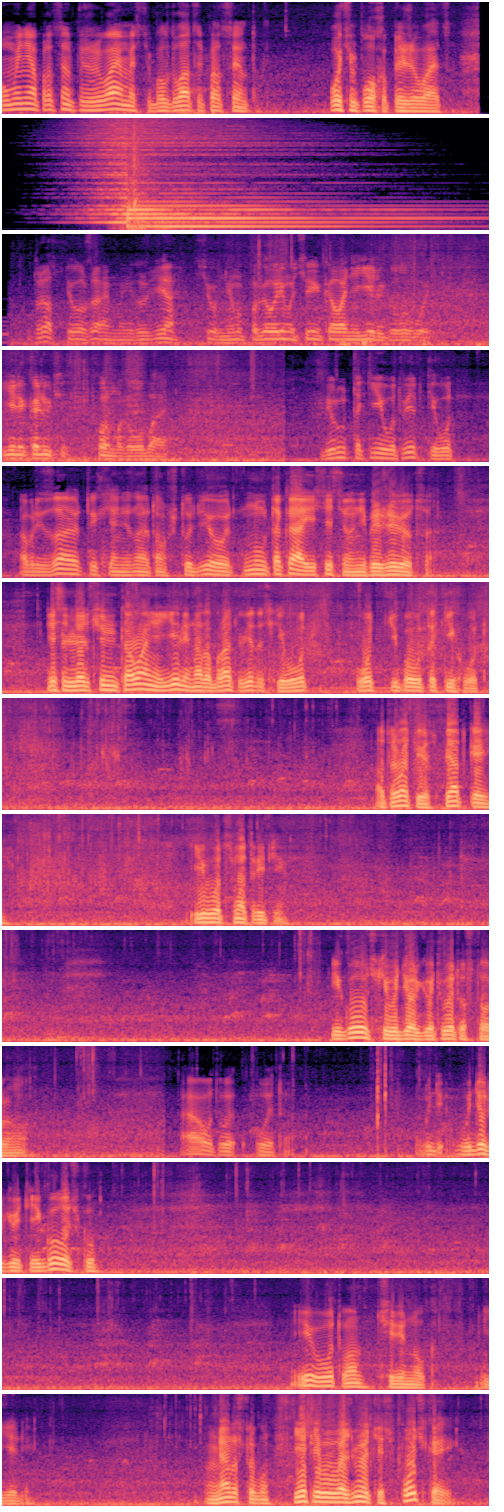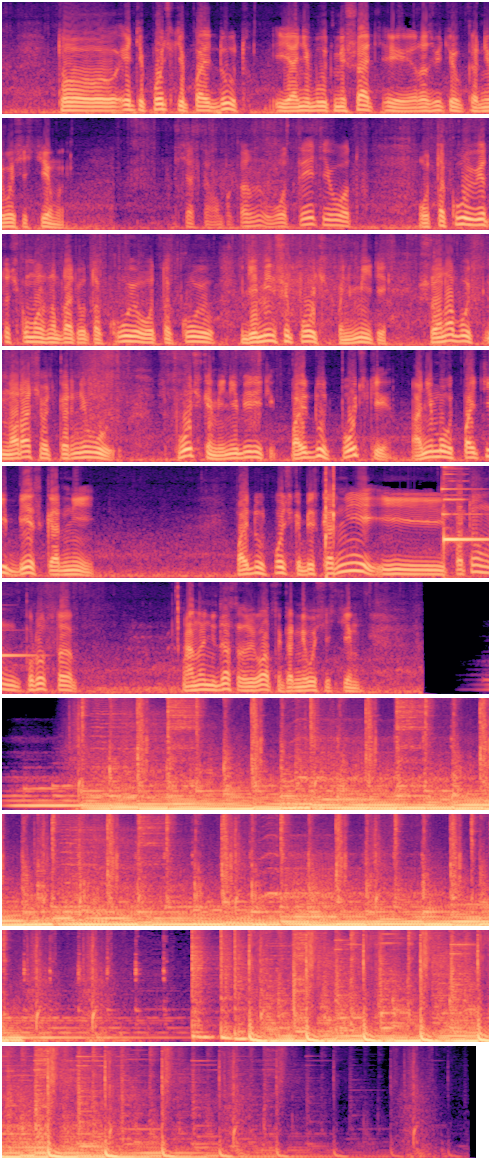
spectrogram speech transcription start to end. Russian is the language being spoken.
у меня процент приживаемости был 20%. Очень плохо приживается. Здравствуйте, уважаемые друзья. Сегодня мы поговорим о черенковании ели голубой. Ели колючей, форма голубая. Берут такие вот ветки, вот обрезают их, я не знаю там что делают. Ну, такая, естественно, не приживется. Если для черенкования ели, надо брать веточки вот, вот типа вот таких вот. Отрывать ее с пяткой. И вот смотрите. Иголочки выдергивать в эту сторону. А вот в, в эту. Выдергиваете иголочку И вот вам черенок ели. Надо, чтобы... Если вы возьмете с почкой, то эти почки пойдут, и они будут мешать развитию корневой системы. Сейчас я вам покажу. Вот эти вот. Вот такую веточку можно брать, вот такую, вот такую, где меньше почек, понимаете, что она будет наращивать корневую. С почками не берите. Пойдут почки, они могут пойти без корней пойдут почка без корней, и потом просто она не даст развиваться корневой системе.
